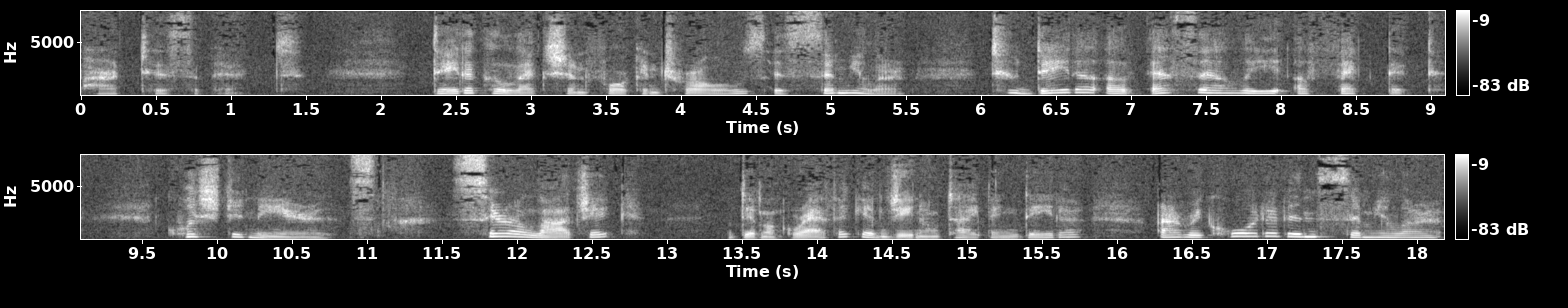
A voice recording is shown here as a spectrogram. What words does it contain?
participant. Data collection for controls is similar to data of SLE affected questionnaires. Serologic, demographic, and genotyping data are recorded in similar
